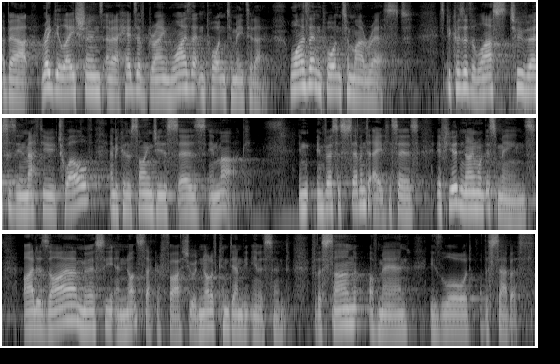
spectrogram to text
about regulations, about heads of grain. Why is that important to me today? Why is that important to my rest? It's because of the last two verses in Matthew 12 and because of something Jesus says in Mark. In, in verses 7 to 8, he says, If you had known what this means, I desire mercy and not sacrifice, you would not have condemned the innocent. For the Son of Man is Lord of the Sabbath.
